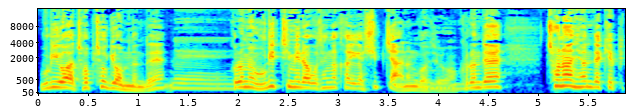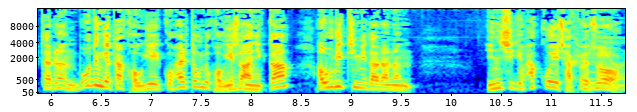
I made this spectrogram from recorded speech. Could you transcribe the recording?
우리와 접촉이 없는데 네. 그러면 우리 팀이라고 생각하기가 쉽지 않은 거죠. 음. 그런데 천안 현대캐피탈은 모든 게 다 거기 있고 활동도 거기서 네. 하니까 아 우리 팀이다라는 인식이 확고히 잡혀서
